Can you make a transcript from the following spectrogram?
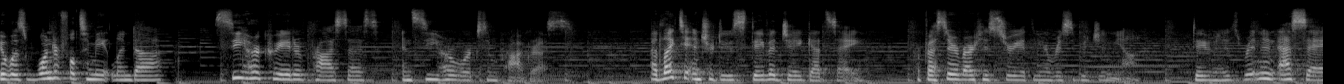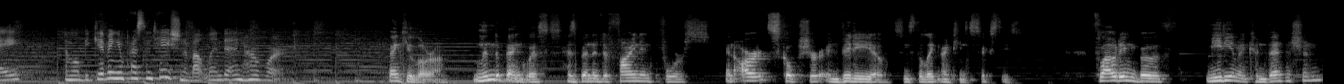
It was wonderful to meet Lynda, see her creative process, and see her works in progress. I'd like to introduce David J. Getsy, professor of art history at the University of Virginia. David has written an essay and will be giving a presentation about Lynda and her work. Thank you, Laura. Lynda Benglis has been a defining force in art, sculpture, and video since the late 1960s. Flouting both medium and convention,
